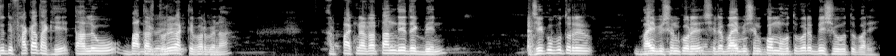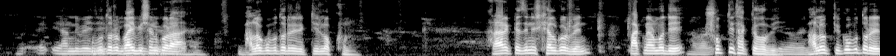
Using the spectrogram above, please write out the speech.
যদি ফাঁকা থাকে তাহলে ও বাতাস ধরে রাখতে পারবে না। আর পাকনাটা টান দিয়ে দেখবেন যে কবুতরের ভাইব্রেশন করে সেটা ভাইব্রেশন কম হতে পারে বেশিও হতে পারে। কবুতর ভাইব্রেশন করা ভালো কবুতরের একটি লক্ষণ। আর আরেকটা জিনিস খেয়াল করবেন পাকনার মধ্যে শক্তি থাকতে হবে। ভালো একটি কবুতরের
